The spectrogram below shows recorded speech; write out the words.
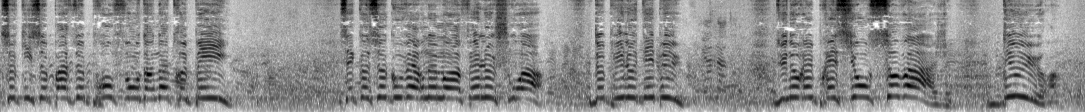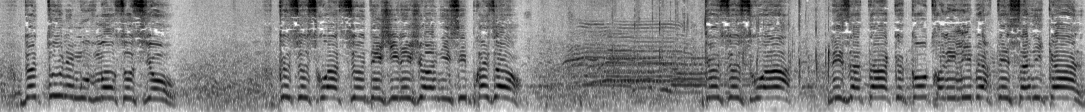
ce qui se passe de profond dans notre pays. C'est que ce gouvernement a fait le choix, depuis le début, d'une répression sauvage, dure, de tous les mouvements sociaux, que ce soit ceux des Gilets jaunes ici présents, que ce soit les attaques contre les libertés syndicales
